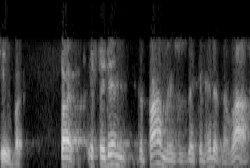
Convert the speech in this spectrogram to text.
too. But but if they didn't, the problem is is they can hit it in the rough.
